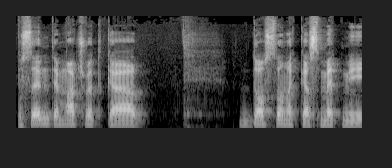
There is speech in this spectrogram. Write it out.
последните матчове така доста на късмет ми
